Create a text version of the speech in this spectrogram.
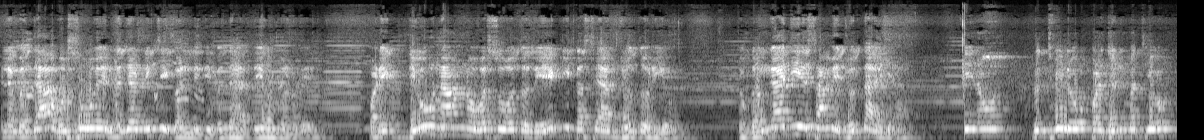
એટલે બધા વસુઓએ નજર નીચી કરી લીધી, બધા દેવગણોએ. પણ એક દેવ નામનો વસુ હતો, તે એકી તસે આમ જોતો રહ્યો. તો ગંગાજીએ સામે જોતા રહ્યા. પૃથ્વીલોક પર જન્મ થયો.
